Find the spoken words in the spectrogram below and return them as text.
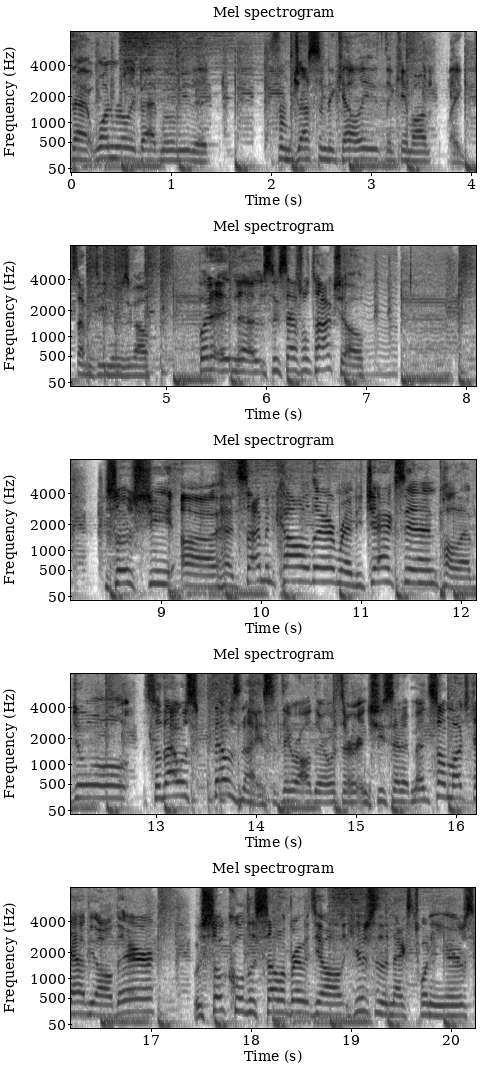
that one really bad movie that from Justin to Kelly that came out like 17 years ago. But in a successful talk show, so she uh, had Simon Cowell there, Randy Jackson, Paula Abdul. So that was that was nice that they were all there with her. And she said it meant so much to have you all there. It was so cool to celebrate with y'all. Here's to the next 20 years.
